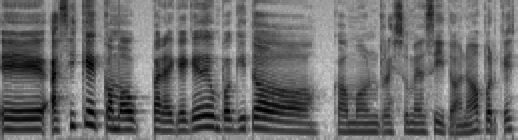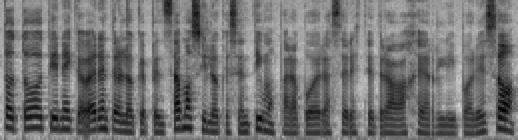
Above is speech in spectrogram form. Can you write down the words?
Eh, así que como para que quede un poquito como un resumencito, ¿no? Porque esto todo tiene que ver entre lo que pensamos y lo que sentimos para poder hacer este trabajo, y Por eso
